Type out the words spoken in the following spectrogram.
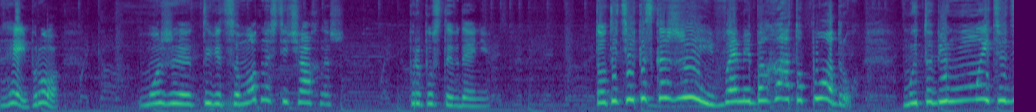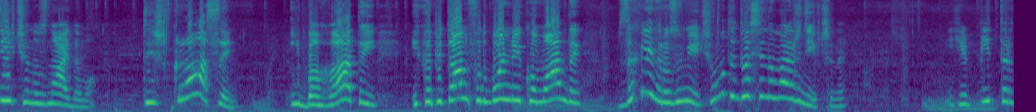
Гей, бро, може, ти від самотності чахнеш? припустив Дені. То ти тільки скажи, в багато подруг. Ми тобі миттю дівчину знайдемо. Ти ж красень і багатий, і капітан футбольної команди. Взагалі не розумію, чому ти досі не маєш дівчини? Юпітер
